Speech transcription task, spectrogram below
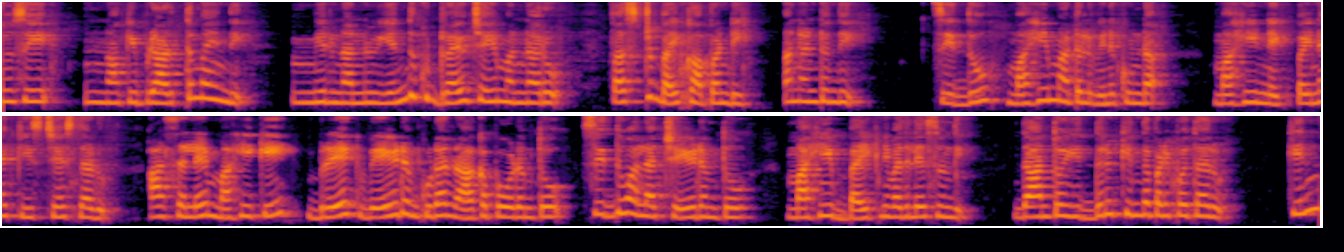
చూసి నాకు ఇప్పుడు అర్థమైంది మీరు నన్ను ఎందుకు డ్రైవ్ చేయమన్నారు ఫస్ట్ బైక్ ఆపండి అని అంటుంది. సిద్ధు మహి మాటలు వినకుండా మహి నెక్ పైన కీస్ చేస్తాడు. అసలే మహికి బ్రేక్ వేయడం కూడా రాకపోవడంతో సిద్ధు అలా చేయడంతో మహి బైక్ని వదిలేస్తుంది దాంతో ఇద్దరు కింద పడిపోతారు. కింద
